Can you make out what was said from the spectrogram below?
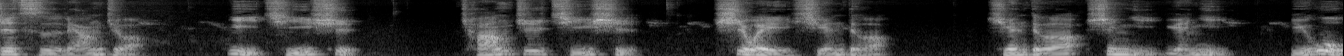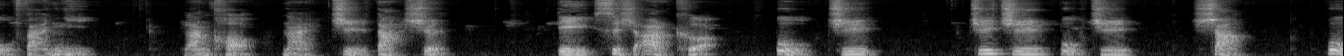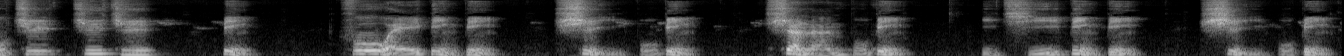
知此两者，亦其事。常知其事，是谓玄德。玄德深以远矣，于物反矣，然后乃至大顺。第四十二课：不知，知之不知，上；不知知之，病。夫为病病，是以不病。圣人不病，以其病病，是以不病。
